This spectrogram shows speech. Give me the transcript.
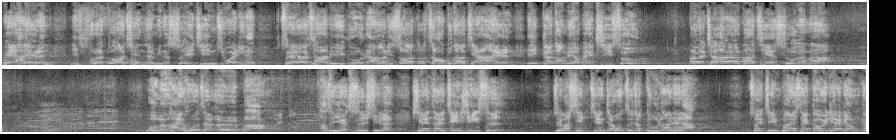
被害人，你付了多少钱人民的税金去为你的罪恶擦屁股，然后你说都找不到加害人，一个都没有被起诉。二加二二八结束了吗？我们还活在二二八，它是一个持续的现在进行式，所以我心情就我自就堵了的啦。所以真歹势，各位你要谅解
